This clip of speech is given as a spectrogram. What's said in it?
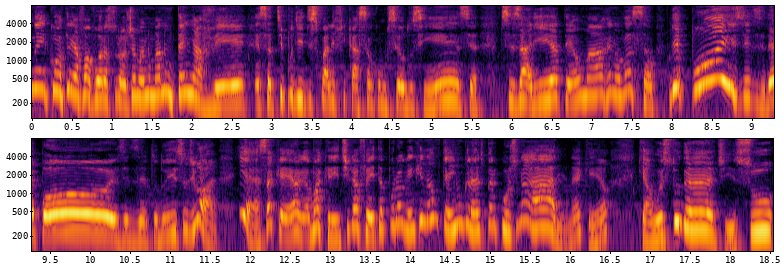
nem contra a favor da astrologia, mas não tem a ver. Esse tipo de desqualificação como pseudociência precisaria ter uma renovação. Depois de dizer, depois de dizer tudo isso, eu digo, olha, e essa é uma crítica feita por alguém que não tem um grande percurso na área, né? Que é, que é um estudante. Isso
